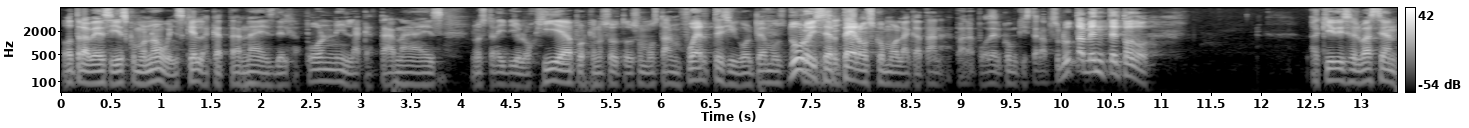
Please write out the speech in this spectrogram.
Otra vez, y es como, no, güey, es que la katana es del Japón y la katana es nuestra ideología porque nosotros somos tan fuertes y golpeamos duro y certeros como la katana para poder conquistar absolutamente todo. Aquí dice el Bastian,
